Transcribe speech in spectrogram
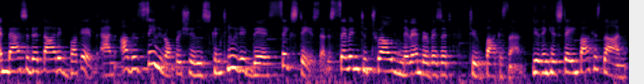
Ambassador Tariq Bakheet, and other senior officials concluded their six days, that is 7 to 12 November visit to Pakistan. During his stay in Pakistan,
